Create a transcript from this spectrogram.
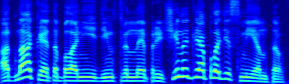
Однако это была не единственная причина для аплодисментов.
